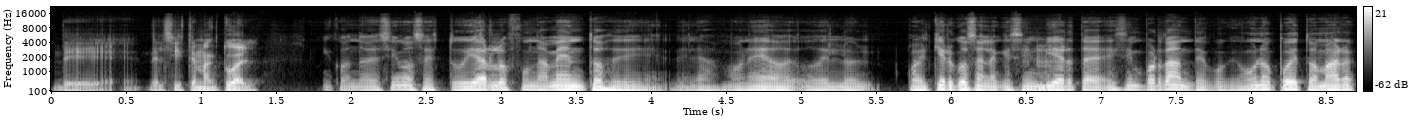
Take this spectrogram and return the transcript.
de- del sistema actual. Y cuando decimos estudiar los fundamentos de, de las monedas o de lo- cualquier cosa en la que se invierta, es importante porque uno puede tomar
